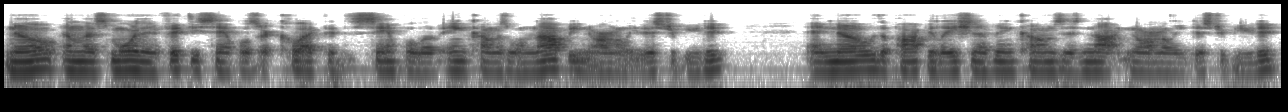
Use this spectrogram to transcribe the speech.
No, unless more than 50 samples are collected, the sample of incomes will not be normally distributed. And no, the population of incomes is not normally distributed,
